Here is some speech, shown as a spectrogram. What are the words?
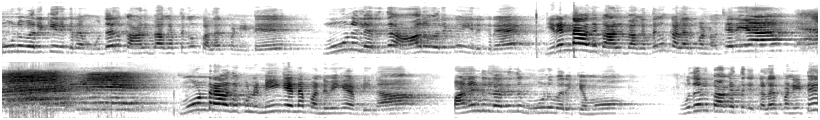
மூணு வரைக்கும் இருக்கிற முதல் கால் பாகத்துக்கும் கலர் பண்ணிட்டு மூணுல இருந்து ஆறு வரைக்கும் இருக்கிற இரண்டாவது கால் பாகத்துக்கும் கலர் பண்ணும். சரியா? மூன்றாவது குழு நீங்க என்ன பண்ணுவீங்க அப்படின்னா பன்னெண்டுல இருந்து மூணு வரைக்கும் முதல் பாகத்துக்கு கலர் பண்ணிட்டு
